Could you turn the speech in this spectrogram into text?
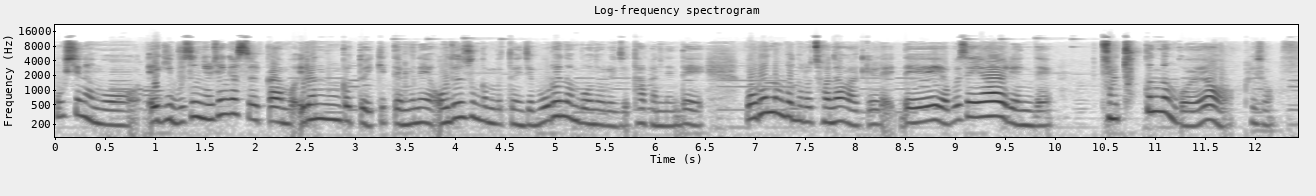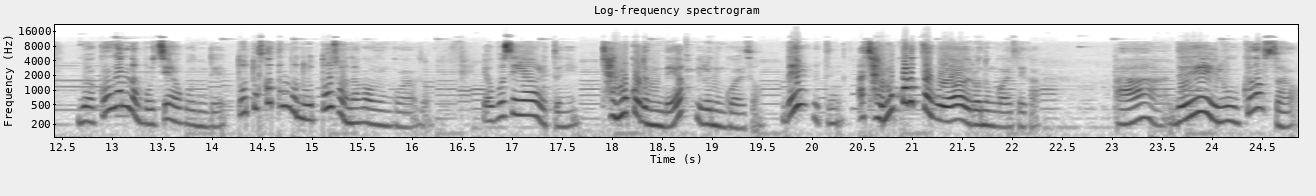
혹시나 뭐 애기 무슨 일 생겼을까 뭐 이런 것도 있기 때문에 어느 순간부터 이제 모르는 번호로 이제 다 봤는데 모르는 번호로 전화가 왔길래 네 여보세요 이랬는데 그냥 툭 끊는 거예요. 그래서 뭐야 끊겼나 뭐지 하고 있는데 또 똑같은 번호로 또 전화가 오는 거예요. 그래서 여보세요 그랬더니 잘못 걸었는데요? 이러는 거예요. 그래서 네? 그랬더니 아 잘못 걸었다고요? 이러는 거예요. 제가 아, 네, 이러고 끊었어요.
